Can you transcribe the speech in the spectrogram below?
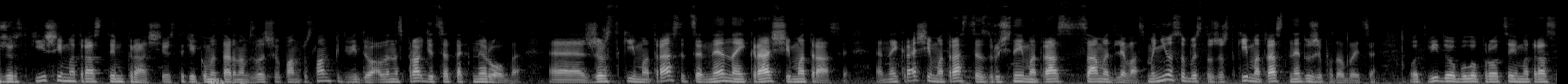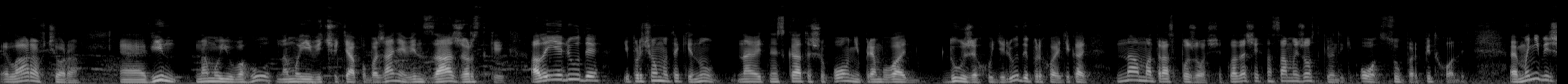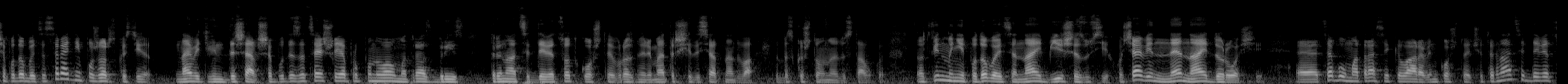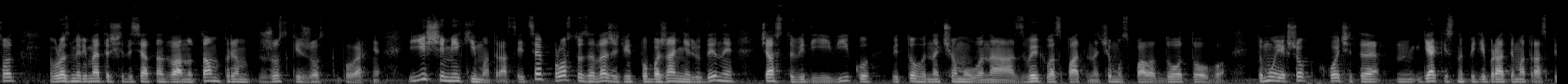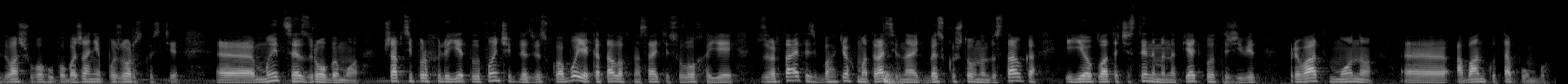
жорсткіший матрас, тим краще. Ось такий коментар нам залишив пан Руслан під відео, але насправді це так не робить. Е, жорсткі матраси це не найкращі матраси. Е, найкращий матрас це зручний матрас саме для вас. Мені особисто жорсткий матрас не дуже подобається. От відео було про цей матрас Елара вчора. Е, він на мою вагу, на мої відчуття, побажання, він за жорсткий. Але є люди, і причому такі, ну навіть не сказати, що повні, прям бувають. Дуже худі люди приходять і кажуть, нам матрас пожорстче. Кладеш їх на самий жорсткий, він такі, о, супер, підходить. Е, Мені більше подобається середній по жорсткості. Навіть він дешевше буде за цей, що я пропонував. Матрас Бріз 13 900 коштує в розмірі 1,60 на 2 з безкоштовною доставкою. От він мені подобається найбільше з усіх, хоча він не найдорожчий. Е, Це був матрас Екелара, він коштує 14 900 в розмірі 1,60 на 2. Ну там прям жорсткий жорстка поверхня. І є ще м'які матраси. І це просто залежить від побажання людини, часто від її віку, від того, на чому вона звикла спати, на чому спала до того. Тому, якщо хочете якісно підібрати матрас під вашу вагу, побажання по жорсткості, е, ми це зробимо. В шапці профілю є телефончик для зв'язку або є каталог на сайті Soloha.ua. Звертайтесь, багатьох матрасів навіть безкоштовна доставка і є оплата частинами на 5 платежів від Приват, Моно, е, Абанку та Пумбо.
